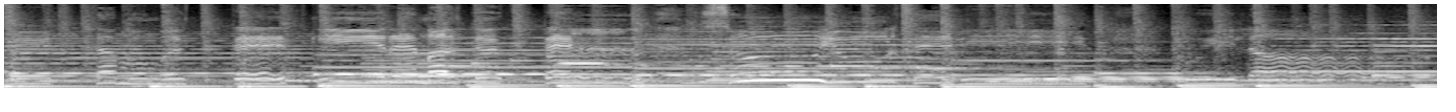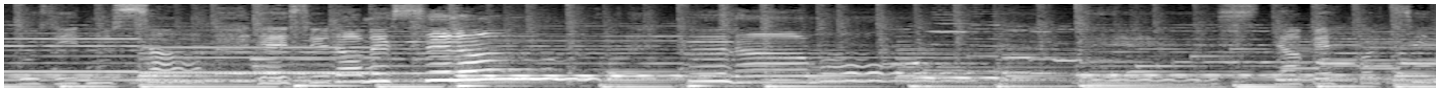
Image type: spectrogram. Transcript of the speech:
nüüd ta mu mõtted kiiremalt õttel jäi sydämessä lämpölämään. Vest ja pehkortsin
